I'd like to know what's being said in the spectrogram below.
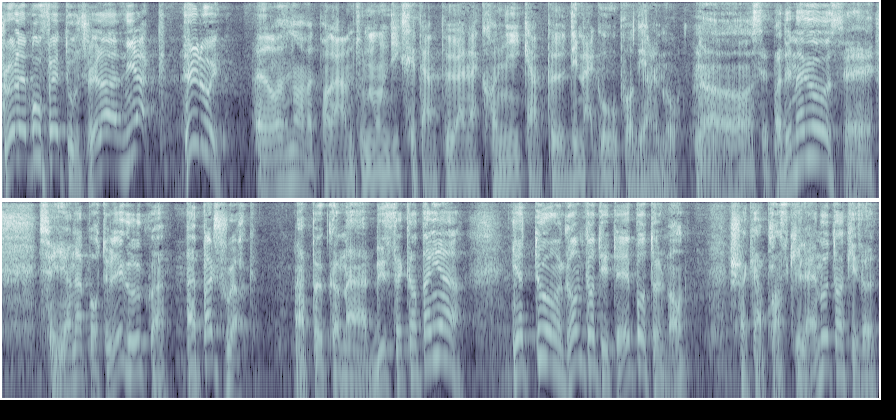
Je les bouffais tous, j'ai la niaque inouïe. Euh, revenons à votre programme. Tout le monde dit que c'est un peu anachronique, un peu démago, pour dire le mot. Non, c'est pas des magots, c'est... c'est- Il y en a pour tous les goûts, quoi. Un patchwork. Un peu comme un buffet campagnard. Il y a tout en grande quantité pour tout le monde. Chacun prend ce qu'il aime autant qu'il veut.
